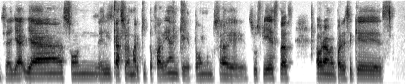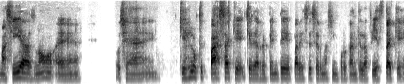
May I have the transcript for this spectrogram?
O sea, ya, ya son el caso de Marquito Fabián, que todo el mundo sabe sus fiestas. Ahora me parece que es Macías, ¿no? Eh, o sea, ¿qué es lo que pasa que, de repente parece ser más importante la fiesta que,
